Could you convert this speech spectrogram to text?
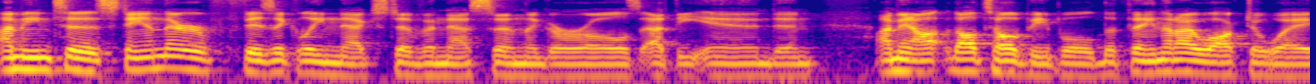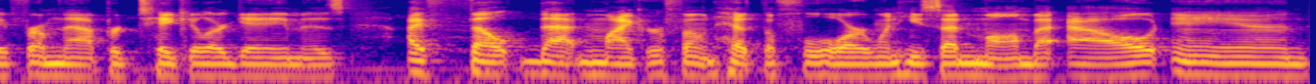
I mean, to stand there physically next to Vanessa and the girls at the end, and I mean, I'll, I'll tell people the thing that I walked away from that particular game is I felt that microphone hit the floor when he said "Mamba out," and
